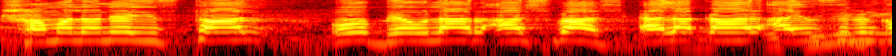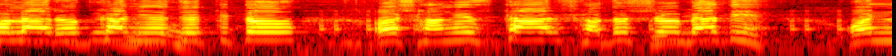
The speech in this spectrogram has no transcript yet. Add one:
সম্মেলনের স্থল ও বেউলার আশপাশ এলাকার আইন শৃঙ্খলা রক্ষা নিয়োজিত ও সংস্থার সদস্য ব্যতীত অন্য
